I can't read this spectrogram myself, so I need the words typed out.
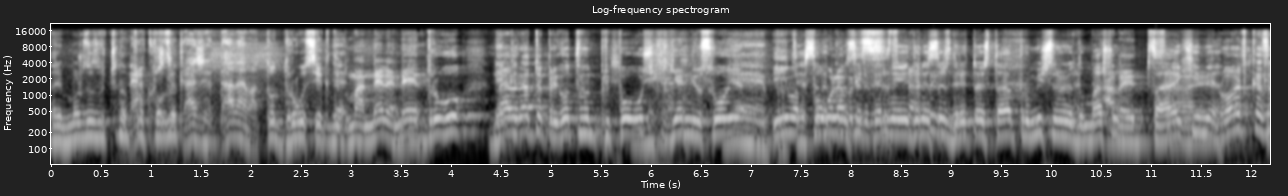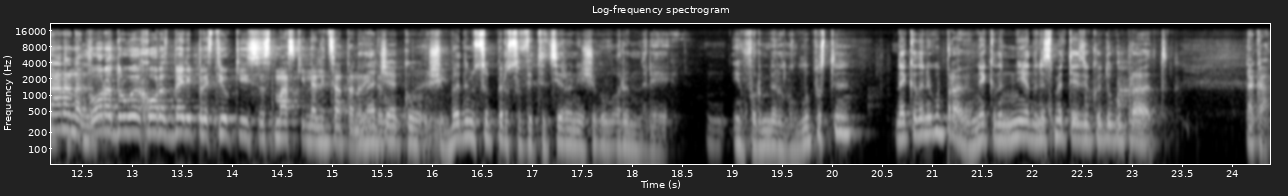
Нали, може да звучи на пръв поглед. ще каже, да, да, ама то друго си е като дома. Не, не, не е друго. Най-вероятно е приготвено при по-лоши хигиенни условия не, и има по-голям риск. Не е и същ, дали той става промишлено или домашно, Абе, това е химия. Но е в казана на двора, друго е хора с бели престилки и с маски на лицата. Нали, значи, ако ще бъдем супер софистицирани и ще говорим нали, информирано глупости, нека да не го правим. Нека да, ние да не сме тези, които го правят. Така.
